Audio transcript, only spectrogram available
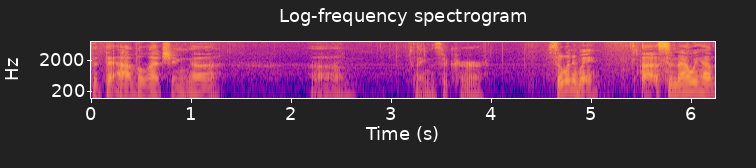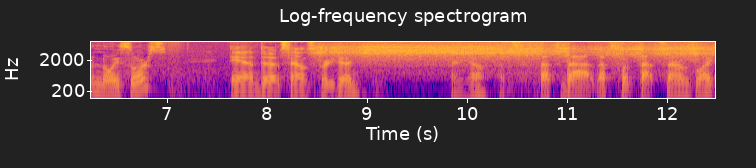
that the avalanching uh, um, things occur. So anyway, uh, so now we have a noise source, and uh, it sounds pretty good. There you go. That's that's that. That's what that sounds like.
